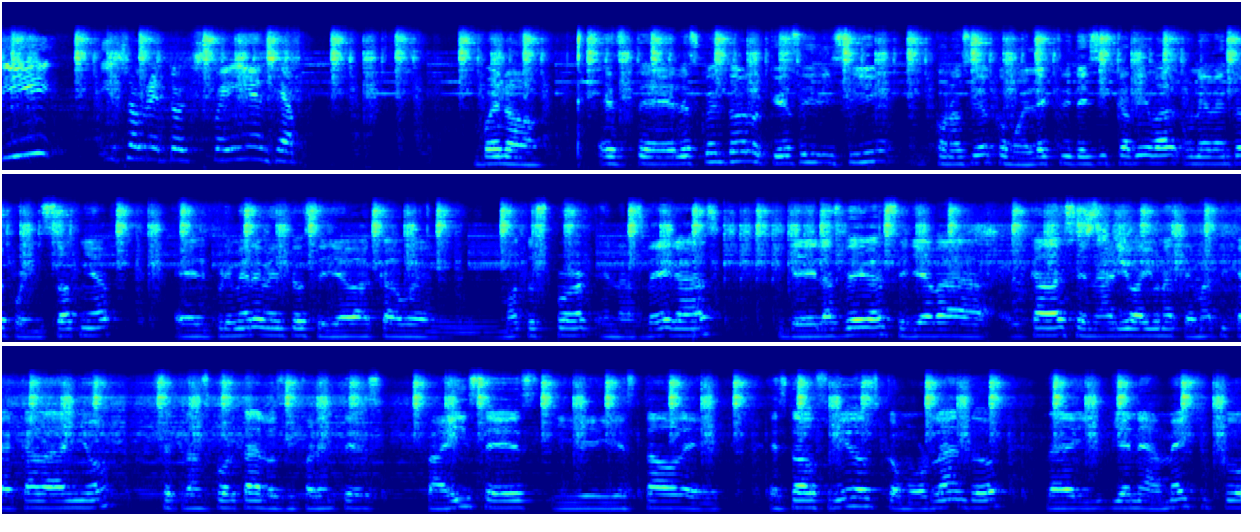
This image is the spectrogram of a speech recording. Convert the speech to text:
y sobre tu experiencia. Bueno, este, les cuento lo que es EDC, conocido como Electric Daisy Carnival, un evento por Insomnia. El primer evento se lleva a cabo en Motorsport en Las Vegas de Las Vegas se lleva cada escenario, hay una temática cada año, se transporta a los diferentes países y estado de Estados Unidos como Orlando, de ahí viene a México,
